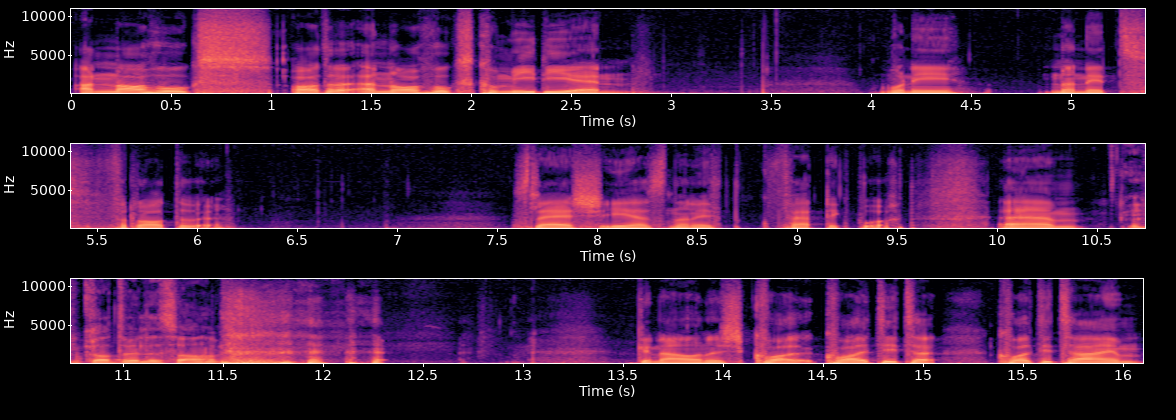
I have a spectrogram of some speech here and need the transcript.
ein Nachwuchs, oder? Ein Nachwuchscomedian, den ich noch nicht verraten will. Slash, ich habe es noch nicht fertig gebucht. Ähm, Ich gerade wollte sagen. Genau, und es ist Qual Quality, Quality Time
